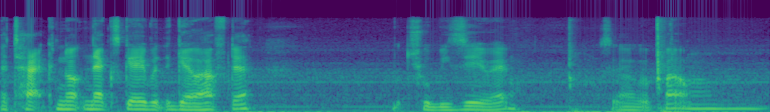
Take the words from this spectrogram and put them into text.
attack not next go, but the go after, which will be zero. So I'll go bum.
